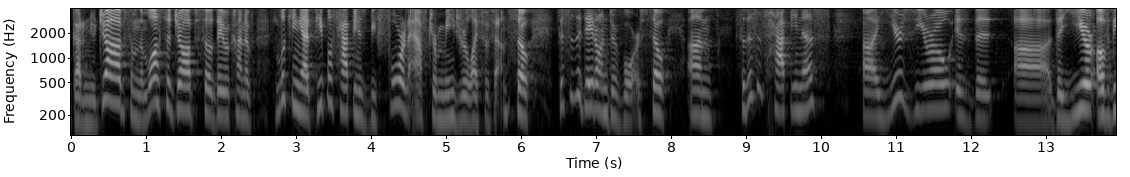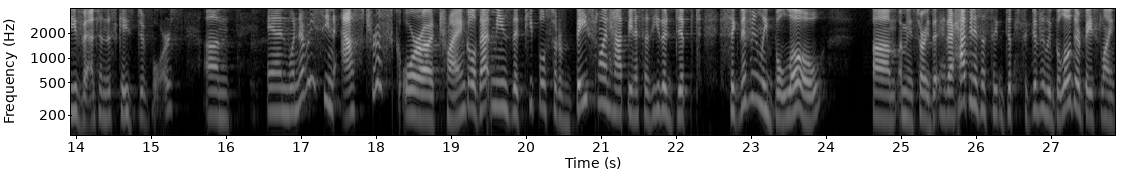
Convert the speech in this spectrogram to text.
got a new job, some of them lost a job. So they were kind of looking at people's happiness before and after major life events. So this is the data on divorce. So, um, so this is happiness. Uh, year zero is the, uh, the year of the event, in this case, divorce. Um, and whenever you see an asterisk or a triangle, that means that people's sort of baseline happiness has either dipped significantly below um, I mean, sorry, the, their happiness has dipped significantly below their baseline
